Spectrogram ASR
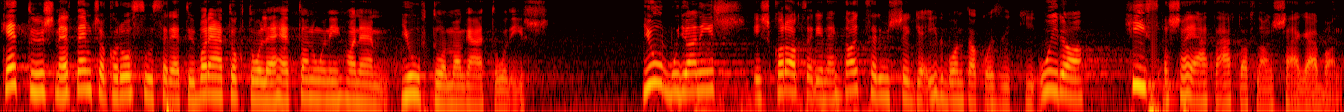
Kettős, mert nem csak a rosszul szerető barátoktól lehet tanulni, hanem Jobbtól magától is. Jobb ugyanis, és karakterének nagyszerűsége itt bontakozik ki újra, hisz a saját ártatlanságában.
